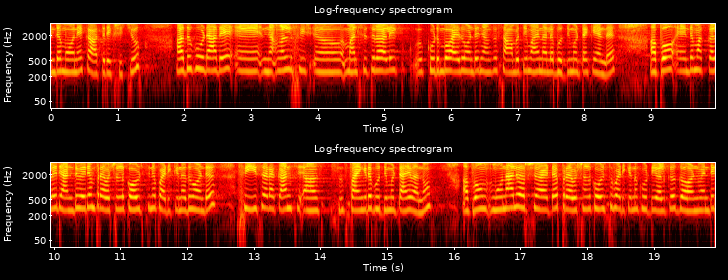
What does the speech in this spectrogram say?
എന്റെ മോനെ കാത്തുരക്ഷിച്ചു. അതുകൂടാതെ ഞങ്ങൾ ഫിഷ് മത്സ്യത്തൊഴിലാളി കുടുംബമായതുകൊണ്ട് ഞങ്ങൾക്ക് സാമ്പത്തികമായി നല്ല ബുദ്ധിമുട്ടൊക്കെ ഉണ്ട് അപ്പോൾ എന്റെ മക്കൾ രണ്ടുപേരും പ്രൊഫഷണൽ കോഴ്സിന് പഠിക്കുന്നത് കൊണ്ട് ഫീസ് അടക്കാൻ ഭയങ്കര ബുദ്ധിമുട്ടായി വന്നു. അപ്പം മൂന്നാൽ വർഷമായിട്ട് പ്രൊഫഷണൽ കോഴ്സ് പഠിക്കുന്ന കുട്ടികൾക്ക് ഗവൺമെന്റ്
